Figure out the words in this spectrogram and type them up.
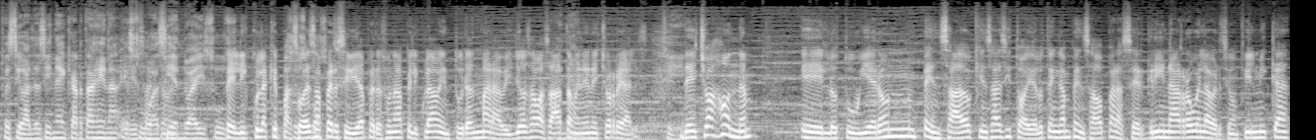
Festival de Cine de Cartagena, estuvo haciendo ahí sus... Película que pasó desapercibida, pero es una película de aventuras maravillosa basada Genial. también en hechos reales. Sí. De hecho, a Honda eh, lo tuvieron pensado, quién sabe si todavía lo tengan pensado para hacer Green Arrow en la versión fílmica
